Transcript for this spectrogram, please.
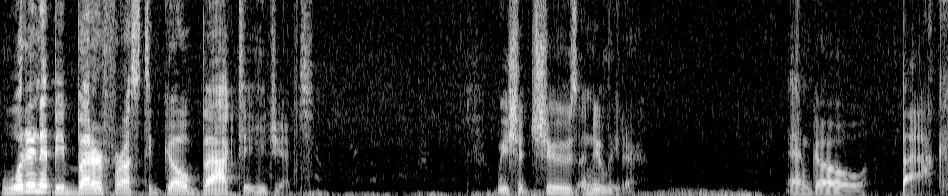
Wouldn't it be better for us to go back to Egypt? We should choose a new leader and go back.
